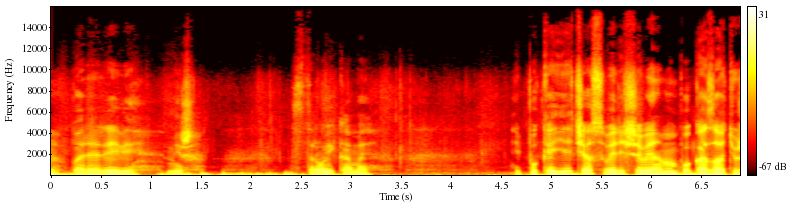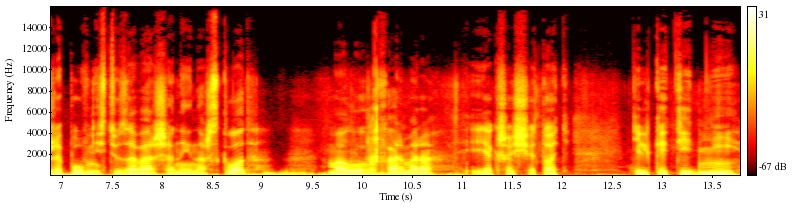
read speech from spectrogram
в перериві між стройками. І поки є час, вирішив я вам показати вже повністю завершений наш склад малого фермера. І якщо вважати тільки ті дні,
